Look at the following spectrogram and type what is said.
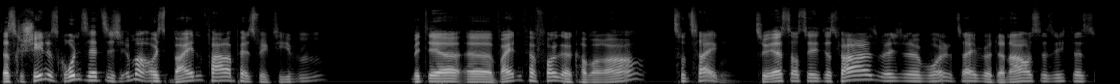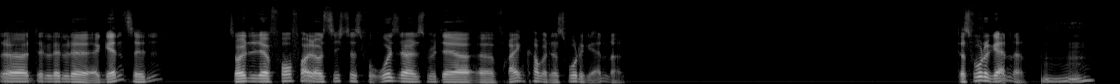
Das Geschehen ist grundsätzlich immer aus beiden Fahrerperspektiven mit der äh, weiten Verfolgerkamera zu zeigen. Zuerst aus der Sicht des Fahrers, welche vorgezeigt wird. Danach aus der Sicht des äh, ergänzend sollte der Vorfall aus Sicht des Verursachers mit der äh, freien Kamera, das wurde geändert. Das wurde geändert. Mhm.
